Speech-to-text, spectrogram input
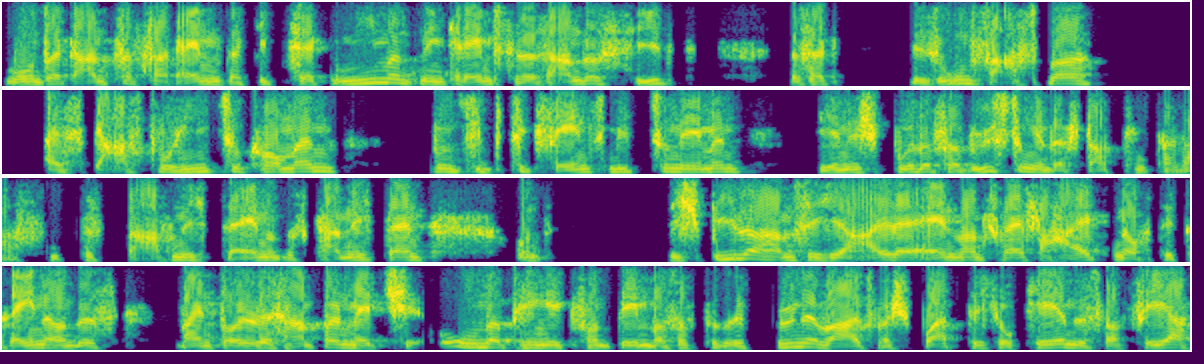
wo unser ganzer Verein, da gibt es ja niemanden in Krems, der das anders sieht, der sagt, es ist unfassbar, als Gast wohin zu kommen und 70 Fans mitzunehmen, die eine Spur der Verwüstung in der Stadt hinterlassen. Das darf nicht sein und das kann nicht sein. Und die Spieler haben sich ja alle einwandfrei verhalten, auch die Trainer. Und es war ein tolles Handballmatch, unabhängig von dem, was auf der Tribüne war. Es war sportlich okay und es war fair.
